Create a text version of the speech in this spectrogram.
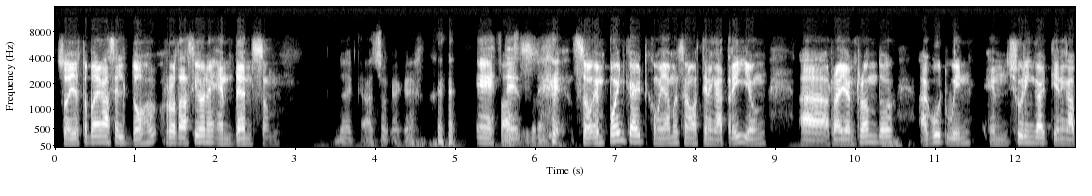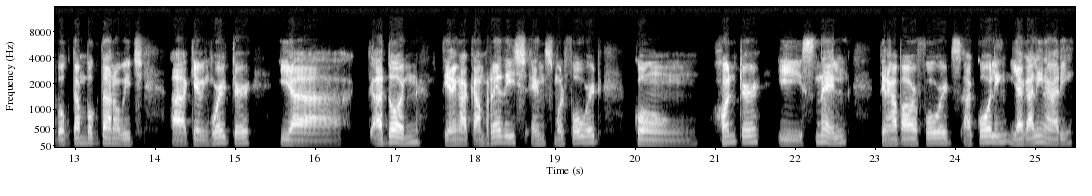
So, ellos te pueden hacer dos rotaciones en Denson. De cacho, que qué. Este, so, en point guard, como ya mencionamos, tienen a Trey Young, a Ryan Rondo, a Goodwin. En shooting guard tienen a Bogdan Bogdanovich, a Kevin Huerter y a, a Don. Tienen a Cam Reddish en small forward con Hunter y Snell. Tienen a power forwards a Colin y a Galinari.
